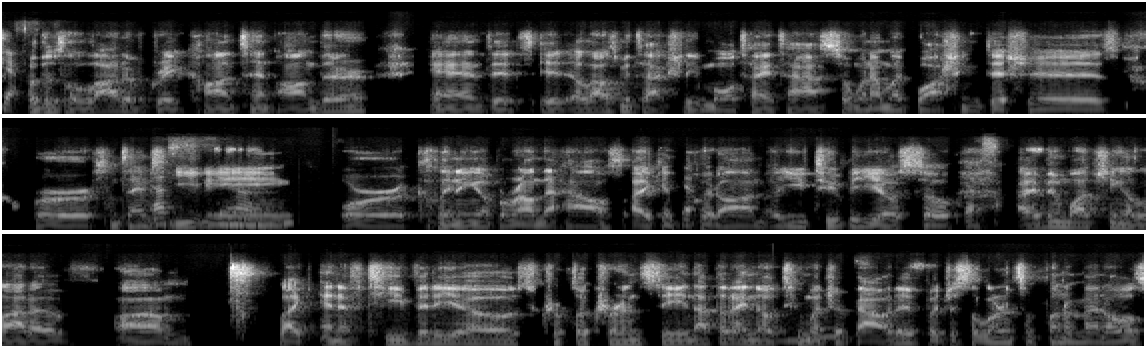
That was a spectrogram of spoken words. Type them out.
yeah. but there's a lot of great content on there, and it's it allows me to actually multitask. So when I'm like washing dishes or sometimes That's, eating. Yeah. Or cleaning up around the house, I can yeah. put on a YouTube video. So I've been watching a lot of um, like NFT videos, cryptocurrency. Not that I know too much mm-hmm. about it, but just to learn some fundamentals.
